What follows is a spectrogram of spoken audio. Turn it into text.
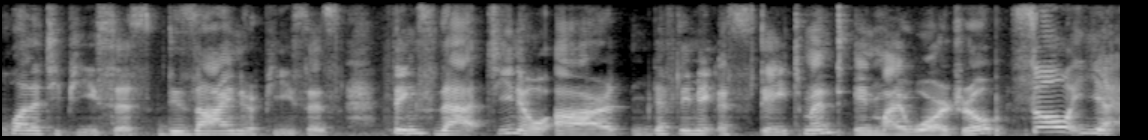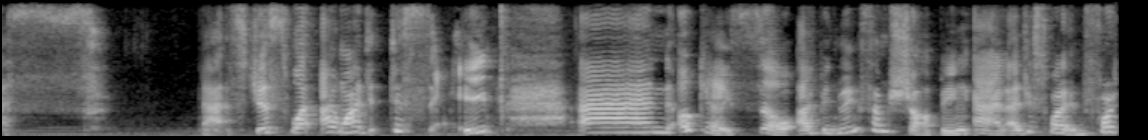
quality pieces, designer pieces, things that you know are definitely make a statement in my wardrobe. So yes, that's just what I wanted to say. And okay, so I've been doing some shopping and I just wanted before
